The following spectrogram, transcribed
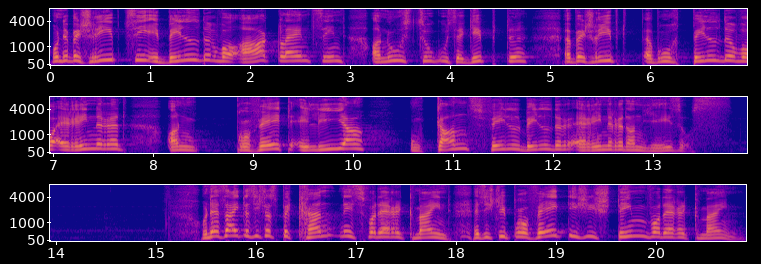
Und er beschreibt sie in Bildern, die angelehnt sind an Auszug aus Ägypten. Er beschreibt, er braucht Bilder, die erinnern an Prophet Elia und ganz viele Bilder erinnern an Jesus. Und er sagt, das ist das Bekenntnis von der Gemeinde. Es ist die prophetische Stimme von der Gemeinde.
